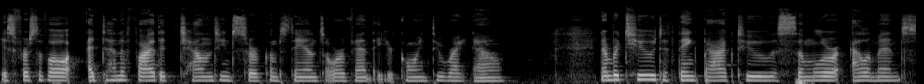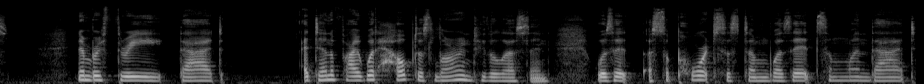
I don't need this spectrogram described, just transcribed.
is first of all identify the challenging circumstance or event that you're going through right now number two to think back to similar elements number three that identify what helped us learn through the lesson. Was it a support system? Was it someone that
